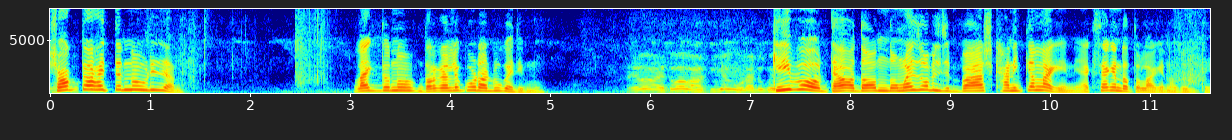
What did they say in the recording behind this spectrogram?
শক্ত হাইতে না উড়ি যান। লাগতো দরকার হলে গোড়া ঢুকাই দিব কি বো দমদমাই জবিল বাস খানিক লাগে না এক সেকেন্ড তো লাগে না জ্বলতে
